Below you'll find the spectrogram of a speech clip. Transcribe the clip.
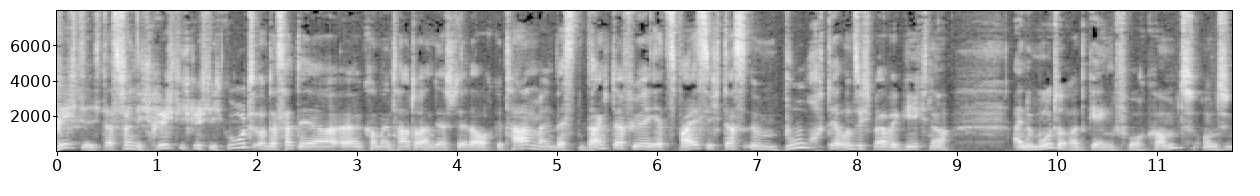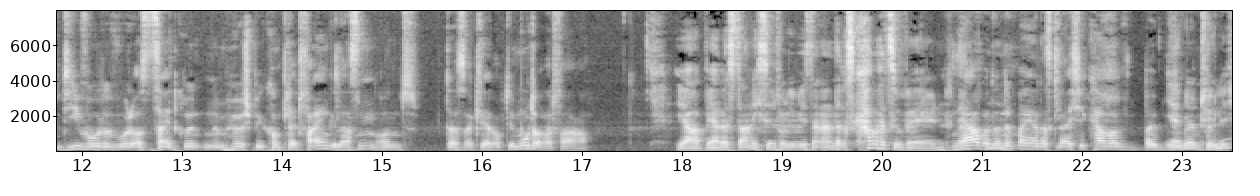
Richtig, das fand ich richtig, richtig gut und das hat der äh, Kommentator an der Stelle auch getan. Meinen besten Dank dafür. Jetzt weiß ich, dass im Buch Der unsichtbare Gegner eine Motorradgang vorkommt und die wurde wohl aus Zeitgründen im Hörspiel komplett fallen gelassen und das erklärt auch den Motorradfahrer. Ja, wäre es da nicht sinnvoll gewesen, ein anderes Cover zu wählen? Ne? Ja, aber dann nimmt man ja das gleiche Cover bei Ja, natürlich.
